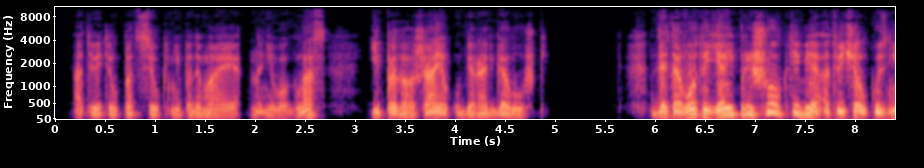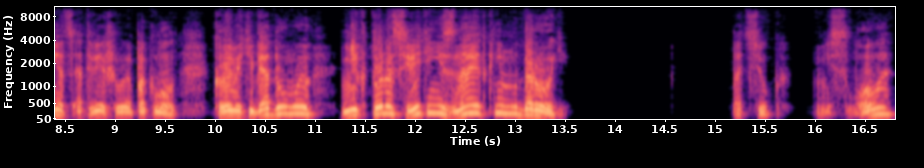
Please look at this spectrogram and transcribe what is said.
— ответил подсюк, не поднимая на него глаз и продолжая убирать галушки. «Для того-то я и пришел к тебе», — отвечал кузнец, отвешивая поклон. «Кроме тебя, думаю, никто на свете не знает к нему дороги». Подсюк ни слова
